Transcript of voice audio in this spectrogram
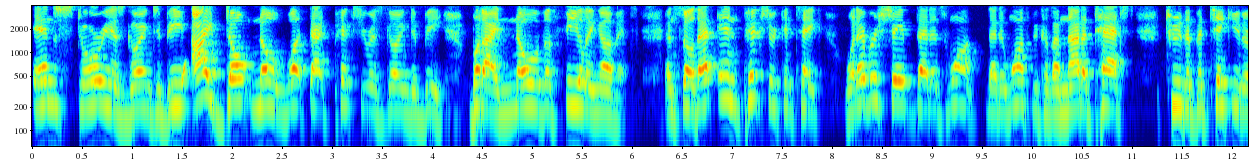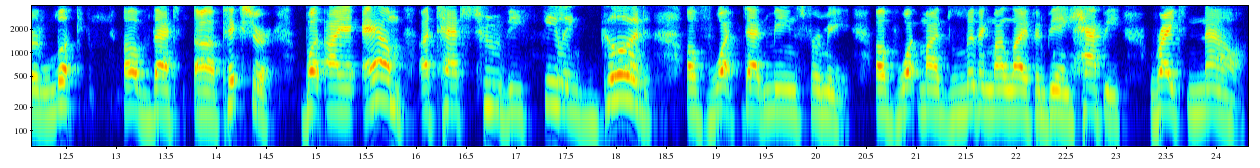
end story is going to be. I don't know what that picture is going to be, but I know the feeling of it. And so that end picture can take whatever shape that it's want that it wants because I'm not attached to the particular look of that uh, picture, but I am attached to the feeling good of what that means for me, of what my living my life and being happy right now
